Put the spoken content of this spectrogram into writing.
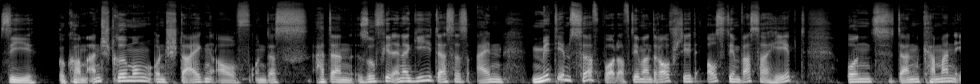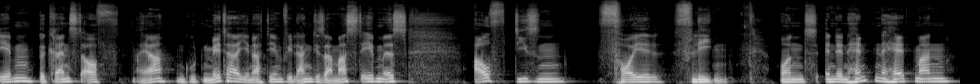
Sie bekommen Anströmung und steigen auf. Und das hat dann so viel Energie, dass es einen mit dem Surfboard, auf dem man draufsteht, aus dem Wasser hebt. Und dann kann man eben begrenzt auf, naja, einen guten Meter, je nachdem, wie lang dieser Mast eben ist, auf diesen Foil fliegen. Und in den Händen hält man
